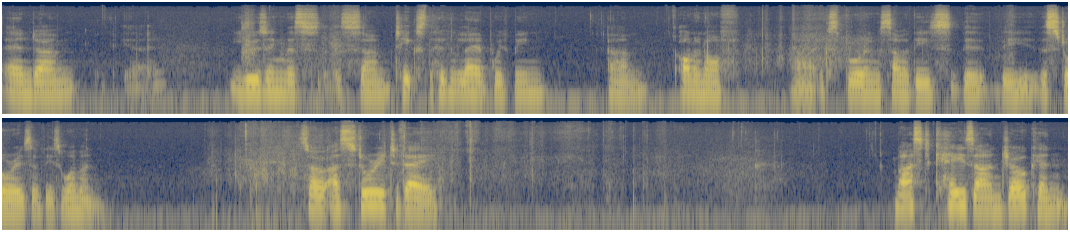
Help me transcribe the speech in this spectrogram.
And um, using this, this um, text, The Hidden Lamp, we've been um, on and off uh, exploring some of these the, the, the stories of these women. So our story today. Master Keizan Jokin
